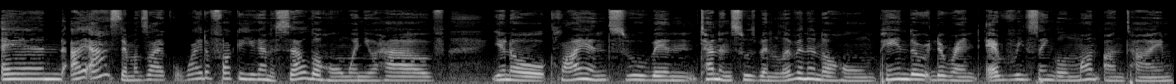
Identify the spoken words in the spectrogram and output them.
And I asked them, I was like, why the fuck are you going to sell the home when you have, you know, clients who've been tenants who's been living in the home, paying the, the rent every single month on time,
